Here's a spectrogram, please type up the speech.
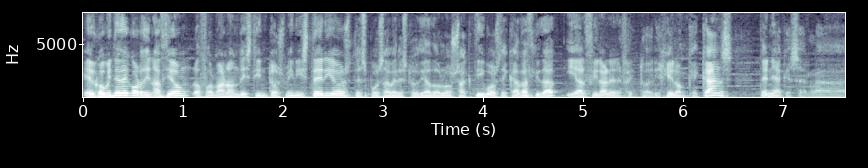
El comité de coordinación lo formaron distintos ministerios, después de haber estudiado los activos de cada ciudad y al final, en efecto, eligieron que Cannes tenía que ser la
